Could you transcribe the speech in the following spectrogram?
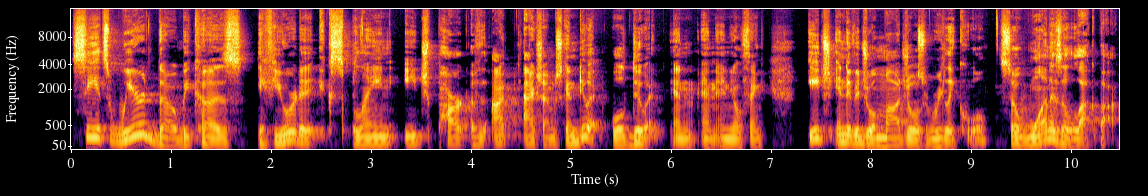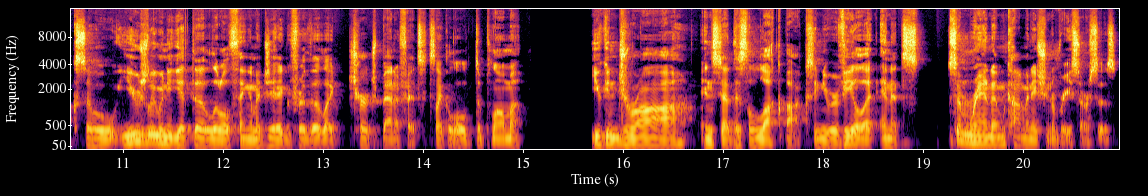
See, it's weird though because if you were to explain each part of, I, actually, I'm just going to do it. We'll do it, and and and you'll think each individual module is really cool. So one is a luck box. So usually when you get the little thingamajig for the like church benefits, it's like a little diploma. You can draw instead this luck box, and you reveal it, and it's some random combination of resources,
